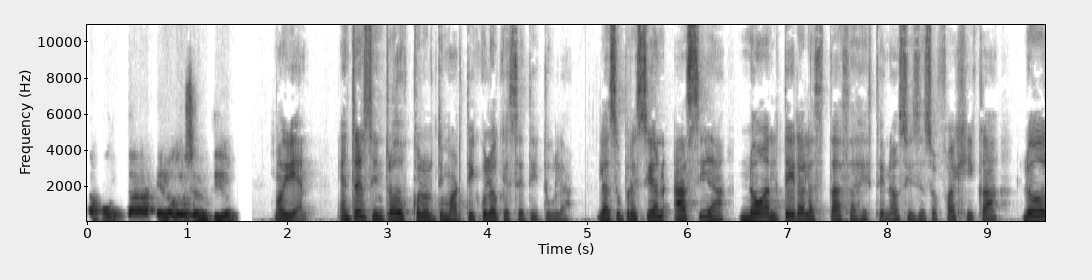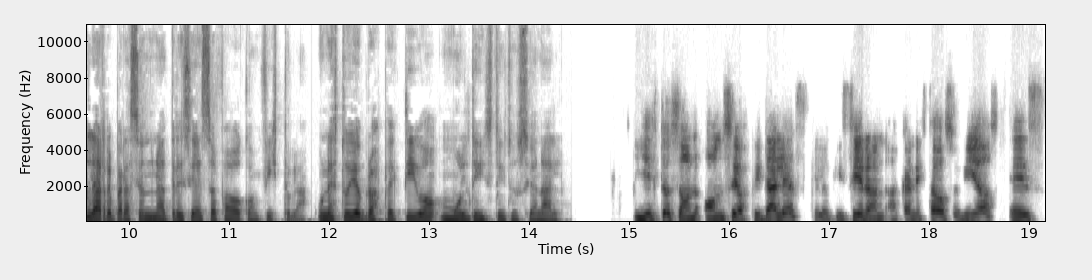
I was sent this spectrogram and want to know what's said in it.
apunta en otro sentido. Muy bien. Entonces introduzco el último artículo que se titula La supresión ácida no altera las tasas de estenosis esofágica luego de la reparación de una atresia de esófago con fístula. Un estudio prospectivo multiinstitucional. Y estos son 11 hospitales que lo que hicieron acá en Estados Unidos es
